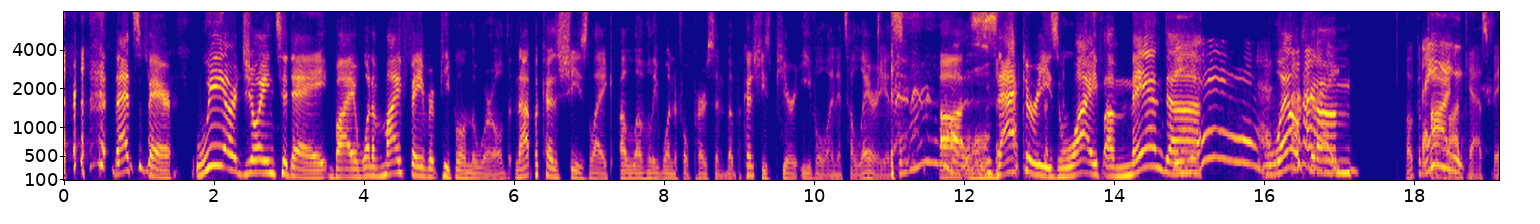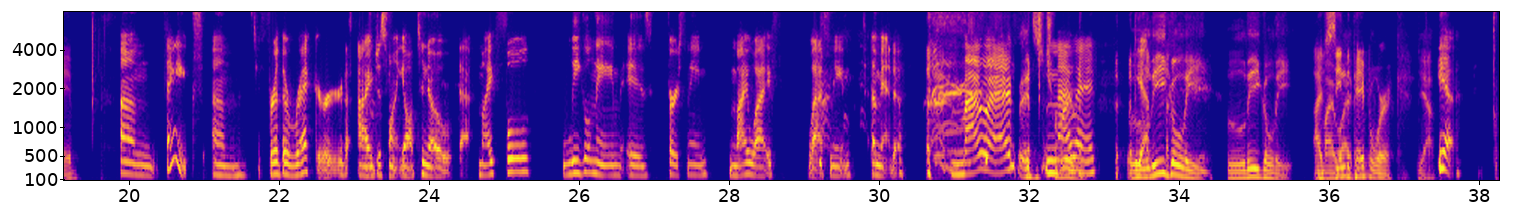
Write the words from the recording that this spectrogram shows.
that's fair. We are joined today by one of my favorite people in the world, not because she's like a lovely, wonderful person, but because she's pure evil and it's hilarious. Uh, Zachary's wife, Amanda. yeah. Welcome. Welcome to Thanks. the podcast, babe. Um, thanks. Um, for the record, I just want y'all to know that my full legal name is first name, my wife, last name, Amanda. My wife. It's true. My wife. yeah. Legally, legally. I've My seen the wife, Amanda. paperwork. Yeah. Yeah.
